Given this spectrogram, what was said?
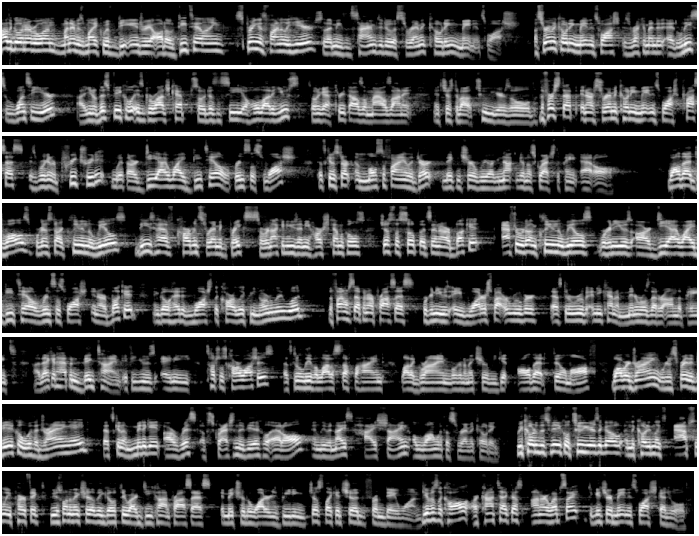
How's it going everyone? My name is Mike with D'Andrea Auto Detailing. Spring is finally here, so that means it's time to do a ceramic coating maintenance wash. A ceramic coating maintenance wash is recommended at least once a year. Uh, you know, this vehicle is garage kept, so it doesn't see a whole lot of use. It's only got 3,000 miles on it, it's just about two years old. The first step in our ceramic coating maintenance wash process is we're gonna pre-treat it with our DIY Detail rinseless wash. That's gonna start emulsifying the dirt, making sure we are not gonna scratch the paint at all. While that dwells, we're gonna start cleaning the wheels. These have carbon ceramic brakes, so we're not gonna use any harsh chemicals, just the soap that's in our bucket. After we're done cleaning the wheels, we're gonna use our DIY Detail rinseless wash in our bucket and go ahead and wash the car like we normally would. The final step in our process, we're gonna use a water spot remover. That's gonna remove any kind of minerals that are on the paint. Uh, that can happen big time if you use any touchless car washes. That's gonna leave a lot of stuff behind, a lot of grime. We're gonna make sure we get all that film off. While we're drying, we're gonna spray the vehicle with a drying aid. That's gonna mitigate our risk of scratching the vehicle at all and leave a nice high shine along with the ceramic coating. We coated this vehicle two years ago and the coating looks absolutely perfect. We just wanna make sure that we go through our decon process and make sure the water is beading just like it should from day one. Give us a call or contact us on our website to get your maintenance wash scheduled.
